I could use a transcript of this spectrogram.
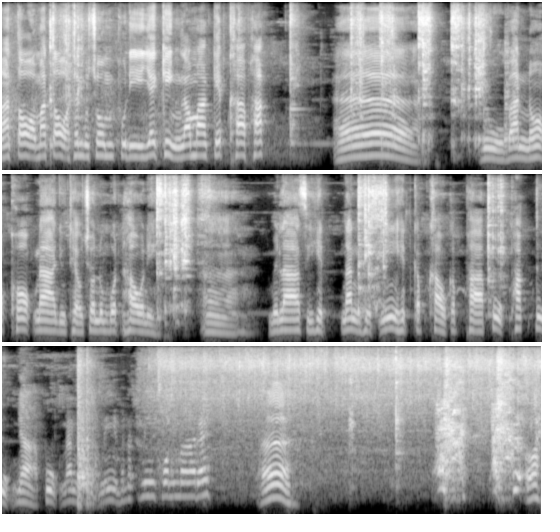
มาต่อมาต่อท่านผู้ชมผู้ดียายกิ่งเรามาเก็บค่าพัก เออ อยู่บ้านนอกคอกนาอยู่แถวชนบทเฮานี่อ่าเวลาสิเห็ดนั่นเห็ดนี่เห็ดกับข้าวกับพาปลูกพักปลูกหญ้าปลูกนั่นปลูกนี่พนักมีคนมาได้เออโอ้ย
